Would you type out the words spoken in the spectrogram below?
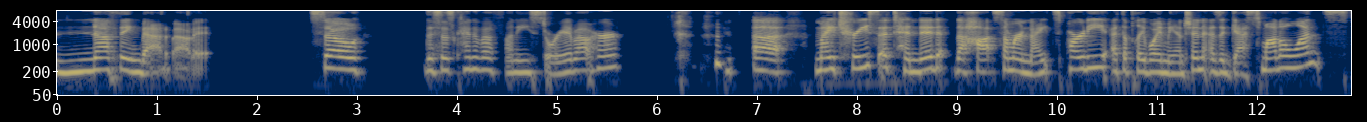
nothing bad about it. So this is kind of a funny story about her. uh Mitrice attended the Hot Summer Nights party at the Playboy Mansion as a guest model once.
